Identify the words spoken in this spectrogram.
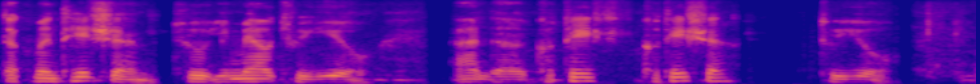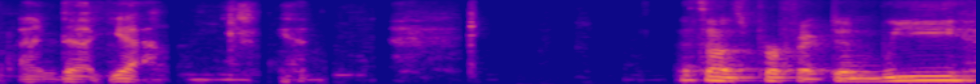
documentation to email to you and uh, quotation quotation to you and uh, yeah That sounds perfect. And we,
